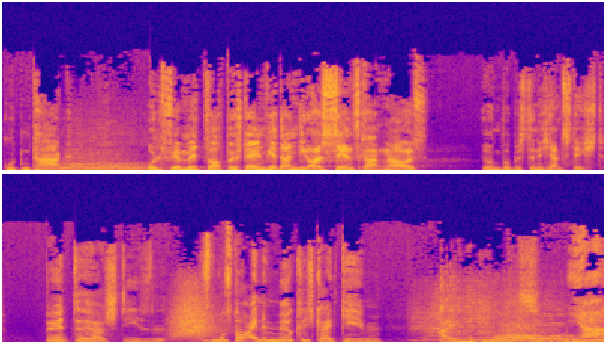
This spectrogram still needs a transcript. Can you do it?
Guten Tag. Und für Mittwoch bestellen wir dann die Ostsee ins Krankenhaus. Irgendwo bist du nicht ganz dicht. Bitte, Herr Stiesel. Es muss doch eine Möglichkeit geben. Eine gibt es. Ja?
